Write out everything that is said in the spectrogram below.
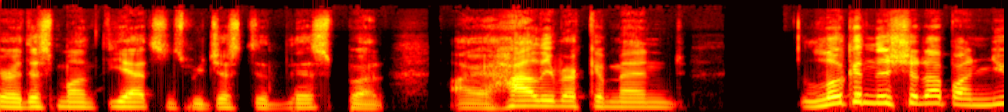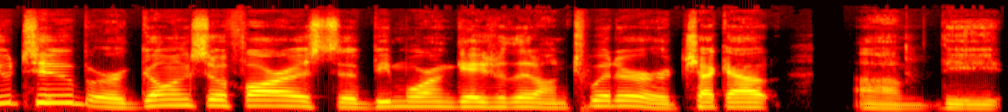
or this month yet, since we just did this. But I highly recommend looking this shit up on YouTube or going so far as to be more engaged with it on Twitter or check out um, the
